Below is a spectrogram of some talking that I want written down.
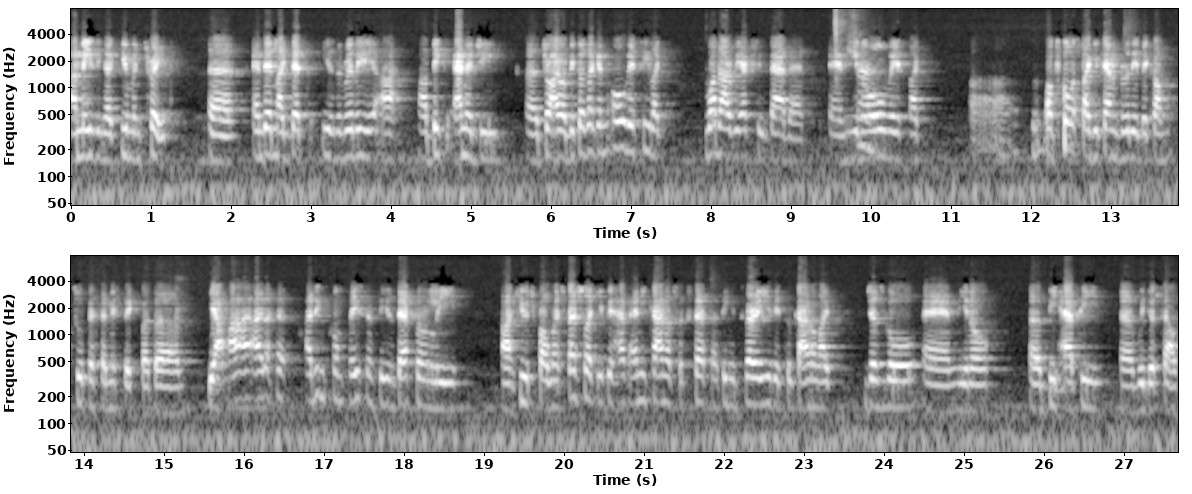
amazing a human trait. Uh, and then like that is really a, a big energy uh, driver because I can always see like what are we actually bad at, and you know always like uh, of course like you can really become too pessimistic, but uh, yeah, I, I I think complacency is definitely a huge problem, especially like if you have any kind of success. I think it's very easy to kind of like just go and you know uh, be happy uh, with yourself.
